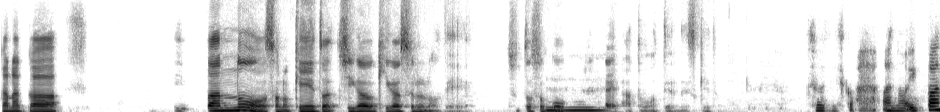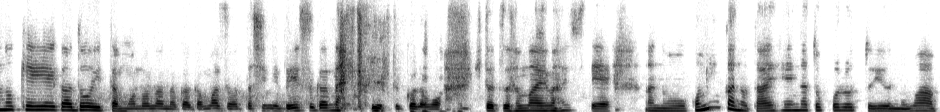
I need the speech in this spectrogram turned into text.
かなか一般のその経営とは違う気がするので、ちょっとそこを聞きたいなと思ってるんですけど。そうですかあの一般の経営がどういったものなのかがまず私にベースがないというところも 一つ踏まえましてあの古民家の大変なところというのは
